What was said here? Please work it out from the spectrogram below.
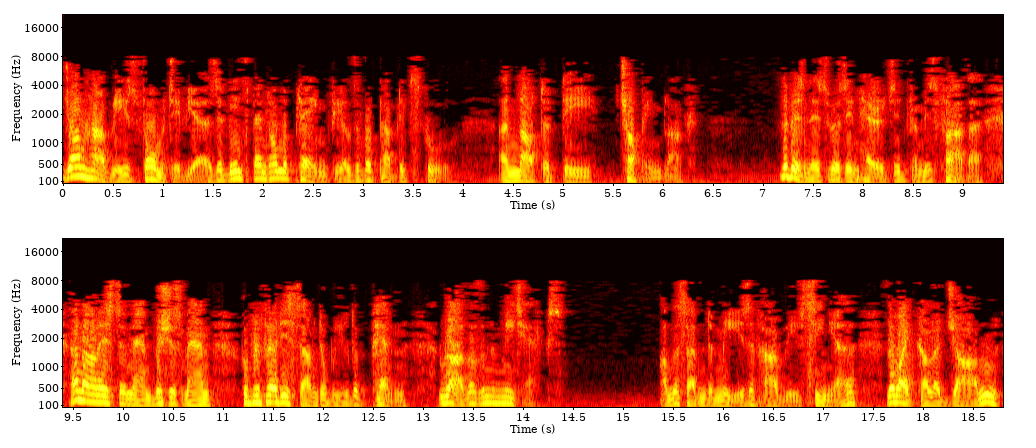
John Hargreaves' formative years had been spent on the playing fields of a public school, and not at the chopping block. The business was inherited from his father, an honest and ambitious man who preferred his son to wield a pen rather than a meat axe. On the sudden demise of Hargreaves Senior, the white-collar John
